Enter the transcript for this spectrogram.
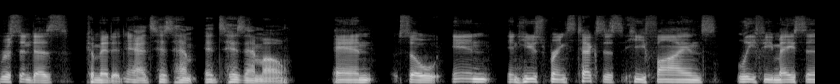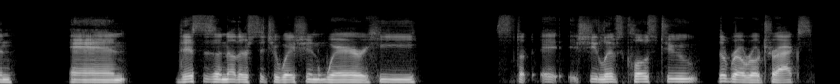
Resendiz committed. Yeah, it's his hem. It's his mo. And so in in Hughes Springs, Texas, he finds Leafie Mason, and this is another situation where he st- she lives close to the railroad tracks.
